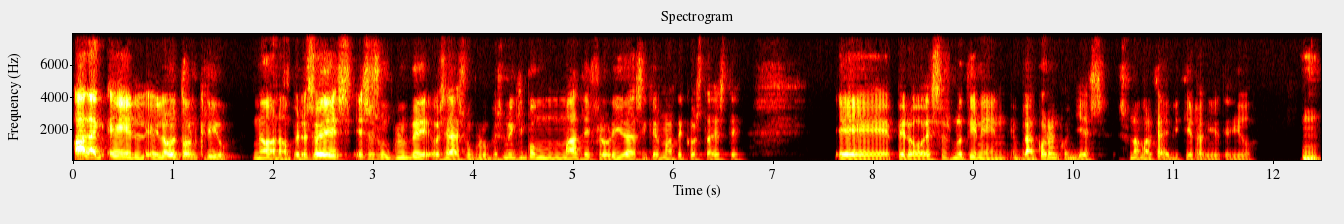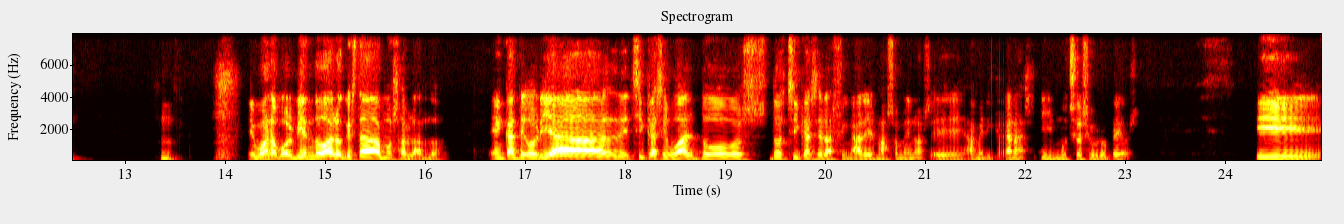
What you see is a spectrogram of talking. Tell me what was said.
Ah, la- el, el Olton Crew. No, no, pero eso es, eso es un club de, o sea, es un club, es un equipo más de Florida, así que es más de costa este. Eh, pero esos no tienen, en plan, corren con Yes. Es una marca de la que yo te digo. Mm. Mm. Y bueno, volviendo a lo que estábamos hablando. En categoría de chicas, igual, dos, dos chicas en las finales más o menos, eh, americanas y muchos europeos. Y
